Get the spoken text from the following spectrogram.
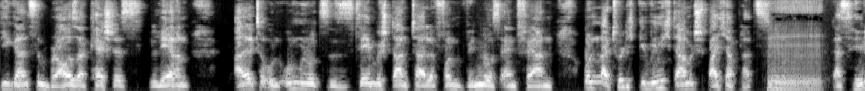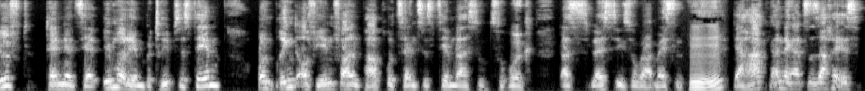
die ganzen Browser-Caches leeren, alte und unbenutzte Systembestandteile von Windows entfernen und natürlich gewinne ich damit Speicherplatz. Hm. Das hilft tendenziell immer dem Betriebssystem und bringt auf jeden Fall ein paar Prozent Systemleistung zurück. Das lässt sich sogar messen. Mhm. Der Haken an der ganzen Sache ist,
